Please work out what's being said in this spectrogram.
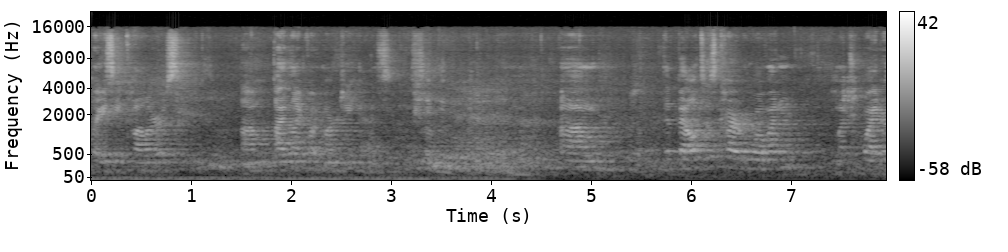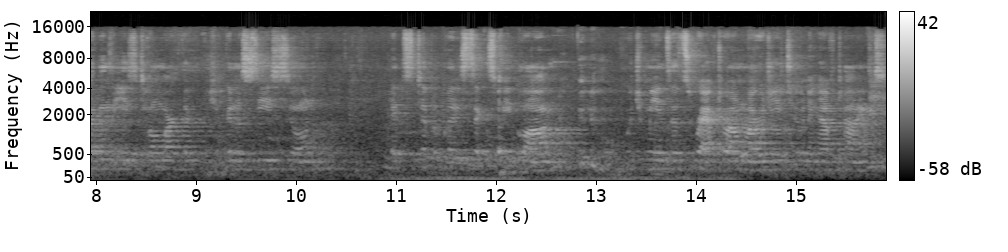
crazy colors. Um, I like what Margie has. Um, the belt is card woven, much wider than the East Telemark that you're going to see soon. It's typically six feet long, which means it's wrapped around Margie two and a half times.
